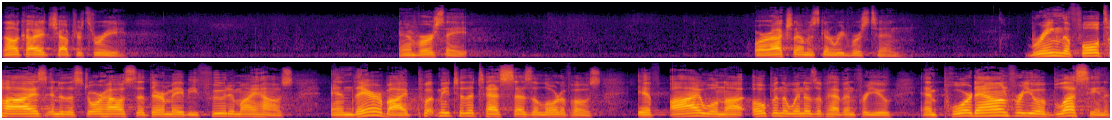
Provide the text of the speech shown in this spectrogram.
Malachi chapter 3 and verse 8. Or actually, I'm just going to read verse 10. Bring the full tithes into the storehouse that there may be food in my house, and thereby put me to the test, says the Lord of hosts, if I will not open the windows of heaven for you and pour down for you a blessing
